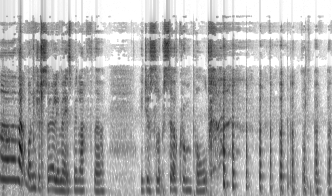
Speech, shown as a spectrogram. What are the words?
oh, that one just really makes me laugh, though. He just looks so crumpled.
